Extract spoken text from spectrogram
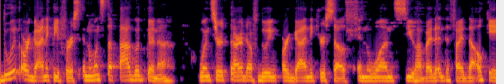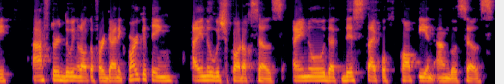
do it organically first. And once tapagod ka na, once you're tired of doing organic yourself, and once you have identified that, okay, after doing a lot of organic marketing, I know which product sells. I know that this type of copy and angle sells.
